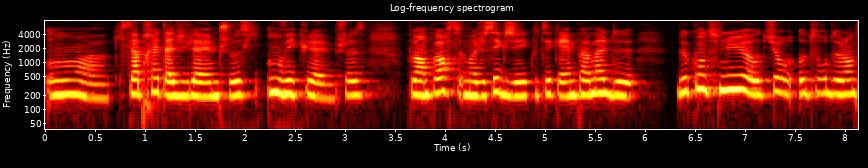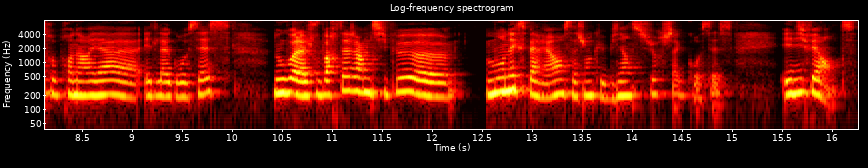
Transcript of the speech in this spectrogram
ont, qui s'apprêtent à vivre la même chose, qui ont vécu la même chose. Peu importe. Moi, je sais que j'ai écouté quand même pas mal de de contenu autour autour de l'entrepreneuriat et de la grossesse. Donc voilà, je vous partage un petit peu mon expérience, sachant que bien sûr chaque grossesse est différente.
